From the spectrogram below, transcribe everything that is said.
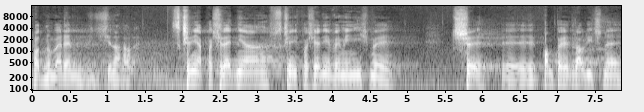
pod numerem, widzicie na dole. Skrzynia pośrednia. W skrzyni pośredniej wymieniliśmy trzy y, pompy hydrauliczne.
